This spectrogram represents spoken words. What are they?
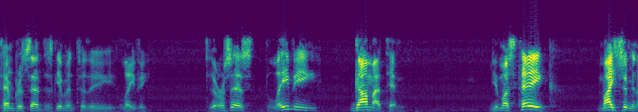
Ten percent is given to the Levi. The Torah says the Levi gamatem. You must take Meiser min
